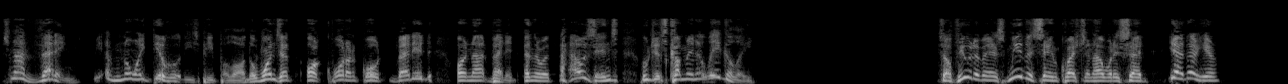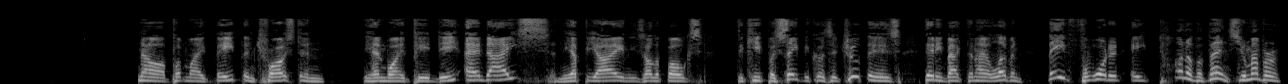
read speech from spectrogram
It's not vetting. We have no idea who these people are. The ones that are quote unquote vetted or not vetted. And there are thousands who just come in illegally. So if you would have asked me the same question, I would have said, yeah, they're here. Now I'll put my faith and trust in the NYPD and ICE and the FBI and these other folks to keep us safe because the truth is, dating back to 9 11, they thwarted a ton of events. You remember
